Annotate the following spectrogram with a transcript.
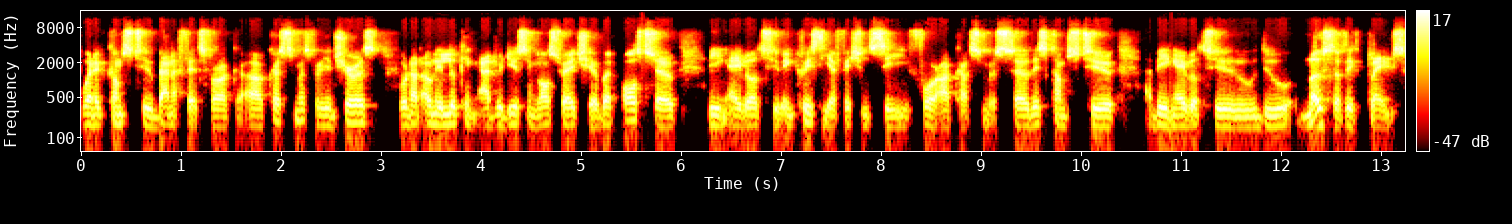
When it comes to benefits for our, our customers, for the insurers, we're not only looking at reducing loss ratio, but also being able to increase the efficiency for our customers. So this comes to being able to do most of the claims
